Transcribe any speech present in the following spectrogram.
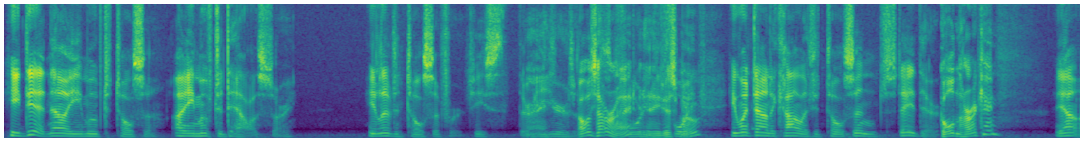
He did. Now he moved to Tulsa. I mean, he moved to Dallas, sorry. He lived in Tulsa for, geez, 30 years. Oh, is that right? 40, And he just 40. moved? He went down to college at Tulsa and stayed there. Golden Hurricane? Yeah.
